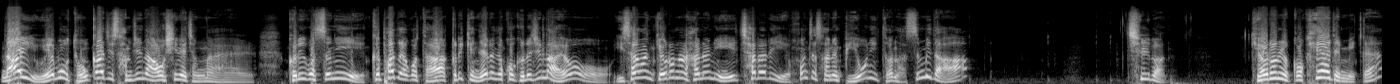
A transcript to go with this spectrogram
나이, 외모, 돈까지 삼진 아웃이네 정말. 그리고 쓰니 급하다고 다 그렇게 내려놓고 그러지 마요. 이상한 결혼을 하느니 차라리 혼자 사는 비혼이 더 낫습니다. 7번 결혼을 꼭 해야 됩니까?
